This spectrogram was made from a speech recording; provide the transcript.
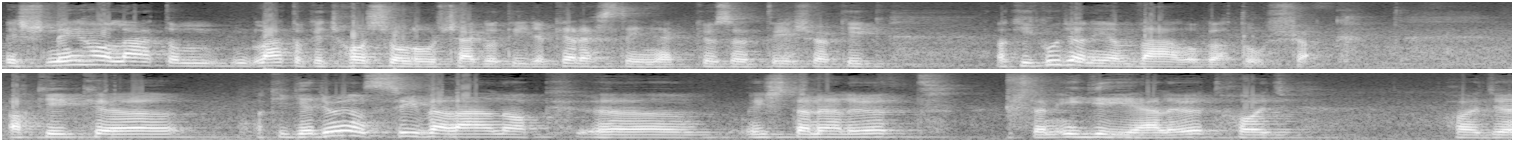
És néha látom, látok egy hasonlóságot így a keresztények között is, akik, akik ugyanilyen válogatósak. Akik, akik egy olyan szívvel állnak Isten előtt, Isten igéje előtt, hogy, hogy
